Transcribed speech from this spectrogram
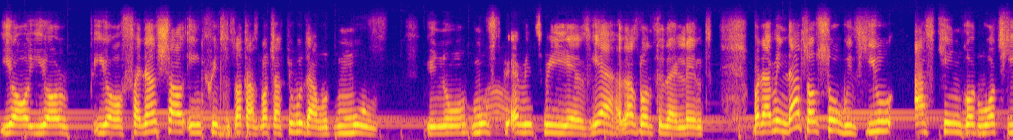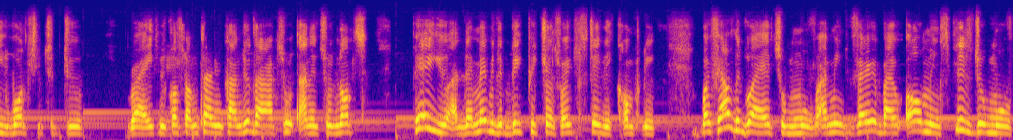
your your your financial increase is not as much as people that would move you know, move wow. every three years. Yeah, that's one thing I learned. But I mean, that's also with you asking God what He wants you to do, right? Because sometimes you can do that and it will not pay you, and then maybe the big picture is for you to stay in the company. But if you have to go ahead to move, I mean, very by all means, please do move.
